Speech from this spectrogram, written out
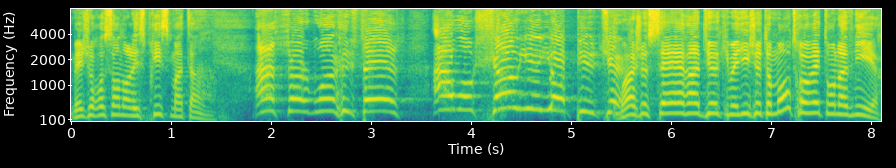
Mais je ressens dans l'esprit ce matin. I serve one who says, I will show you your future. Moi, je sers un Dieu qui me dit, je te montrerai ton avenir.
